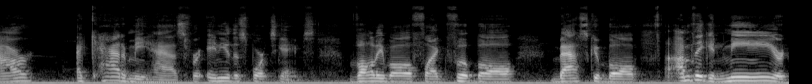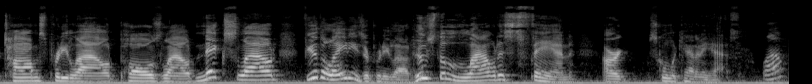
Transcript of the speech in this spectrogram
our academy has for any of the sports games? Volleyball, flag football, basketball. I'm thinking me or Tom's pretty loud, Paul's loud, Nick's loud. A few of the ladies are pretty loud. Who's the loudest fan our school academy has? Well,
